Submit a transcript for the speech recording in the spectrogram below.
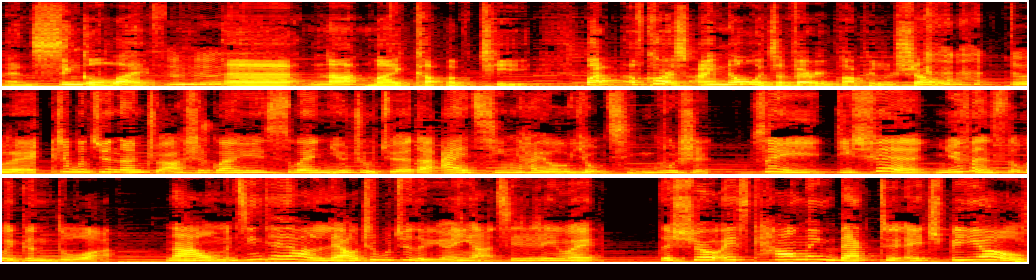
and single life. Mm-hmm. Uh, not my cup of tea. But of course, I know it's a very popular show. 对，这部剧呢，主要是关于四位女主角的爱情还有友情故事，所以的确女粉丝会更多啊。那我们今天要聊这部剧的原因啊，其实是因为 The show is coming back to HBO。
